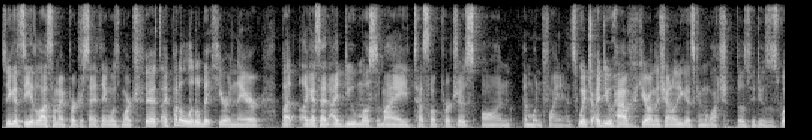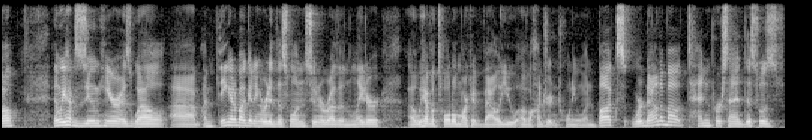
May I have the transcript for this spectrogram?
So you can see the last time I purchased anything was March 5th. I put a little bit here and there, but like I said, I do most of my Tesla purchase on M1 Finance, which I do have here on the channel. You guys can watch those videos as well. And we have Zoom here as well. Um, I'm thinking about getting rid of this one sooner rather than later. Uh, we have a total market value of 121 bucks. We're down about 10%. This was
